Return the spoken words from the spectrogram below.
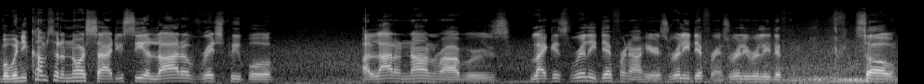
But when you come to the north side, you see a lot of rich people, a lot of non-robbers. Like it's really different out here. It's really different. It's really, really different. So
